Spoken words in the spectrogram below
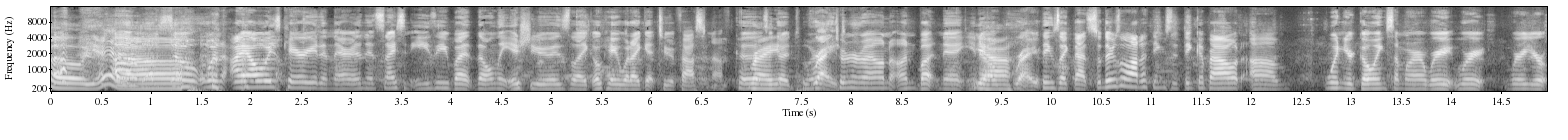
Oh yeah. Um, so when I always carry it in there, and it's nice and easy. But the only issue is like, okay, would I get to it fast enough? Because Right. I got to turn, Right. turn around, unbutton it, you know, Yeah. Right. things like that. So there's a lot of things to think about um, when you're going somewhere where where where you're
